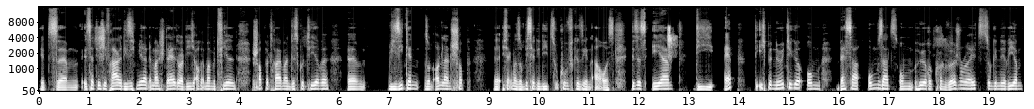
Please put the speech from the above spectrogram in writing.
Jetzt ähm, ist natürlich die Frage, die sich mir dann immer stellt oder die ich auch immer mit vielen Shop-Betreibern diskutiere, ähm, wie sieht denn so ein Online-Shop, äh, ich sag mal so ein bisschen in die Zukunft gesehen aus? Ist es eher die App, die ich benötige, um besser Umsatz, um höhere Conversion Rates zu generieren,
